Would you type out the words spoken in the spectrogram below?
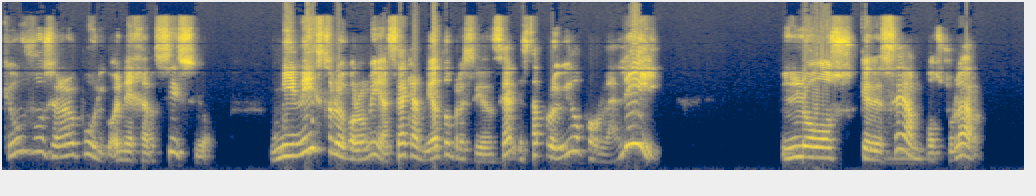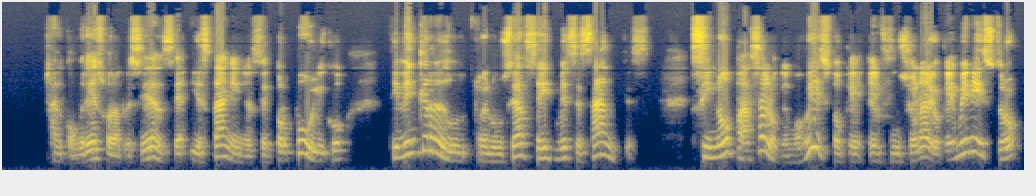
que un funcionario público en ejercicio ministro de Economía sea candidato presidencial está prohibido por la ley. Los que desean postular al Congreso, a la presidencia y están en el sector público, tienen que renunciar seis meses antes. Si no pasa lo que hemos visto, que el funcionario que es ministro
